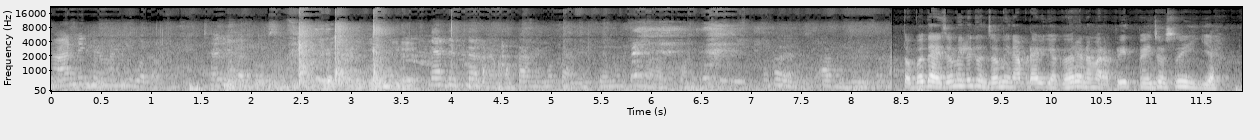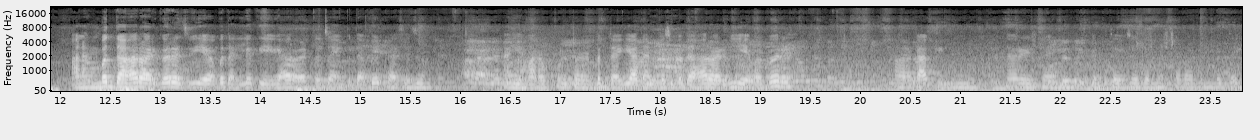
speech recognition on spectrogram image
ધાર્મિક મહેમાનની બોલાવો છેલ્લી વાર બોલશું. તો બધાએ જમી લીધું ને જમીને આપણે આવી ગયા ઘરે ને અમારા પ્રીતભાઈ જો સુઈ ગયા. અને આમ બધા હારવાર ઘરે જઈએ બધાને લેતી આવી હારવાર. તો જાય બધા બેઠા છે જો. અહીંયા મારા ફૂલ બધા ગયા હતા ને પછી બધા હારવાર વી એવા ઘરે. અમારા કાકી, નરેશભાઈ બધા જો ધર્મિષ્ઠા બાબુ બધા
